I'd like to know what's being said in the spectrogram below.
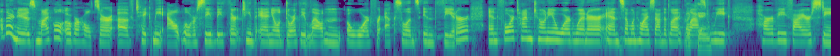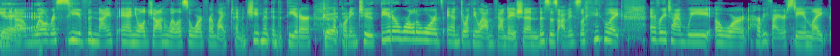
other news, Michael Oberholzer of Take Me Out will receive the 13th annual Dorothy Loudon Award for Excellence in Theater, and four-time Tony Award winner and someone who I sounded like last king. week, Harvey Fierstein, Yeah. uh, will receive the ninth annual John Willis Award for Lifetime Achievement in the Theater, Good. according to Theater World Awards and Dorothy Loudon Foundation. This is obviously like every time we award Harvey Fierstein, like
